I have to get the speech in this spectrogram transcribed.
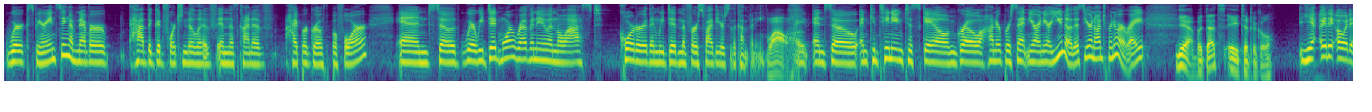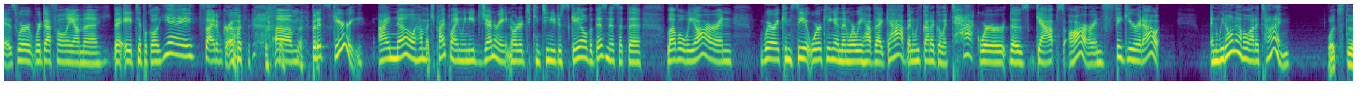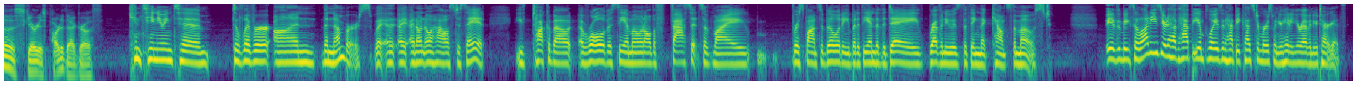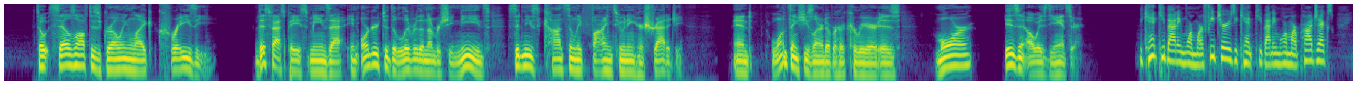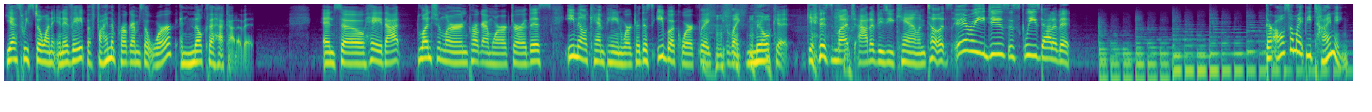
we're experiencing, I've never had the good fortune to live in this kind of hyper growth before. And so, where we did more revenue in the last quarter than we did in the first five years of the company. Wow. Right. And so, and continuing to scale and grow 100% year on year. You know this, you're an entrepreneur, right? Yeah, but that's atypical. Yeah, it, oh, it is. We're, we're definitely on the, the atypical yay side of growth. Um, but it's scary. I know how much pipeline we need to generate in order to continue to scale the business at the level we are. And where I can see it working and then where we have that gap and we've got to go attack where those gaps are and figure it out and we don't have a lot of time. What's the scariest part of that growth? Continuing to deliver on the numbers. I, I, I, don't know how else to say it. You talk about a role of a CMO and all the facets of my responsibility, but at the end of the day, revenue is the thing that counts the most. It makes it a lot easier to have happy employees and happy customers when you're hitting your revenue targets. So, SalesLoft is growing like crazy. This fast pace means that in order to deliver the numbers she needs, Sydney's constantly fine tuning her strategy. And one thing she's learned over her career is more isn't always the answer. We can't keep adding more and more features. You can't keep adding more and more projects. Yes, we still want to innovate, but find the programs that work and milk the heck out of it. And so, hey, that lunch and learn program worked or this email campaign worked or this ebook worked like like milk it Get as much out of it as you can until it's every juice is squeezed out of it. There also might be timing.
